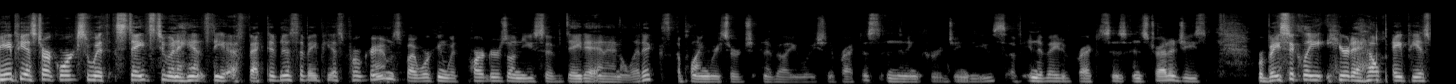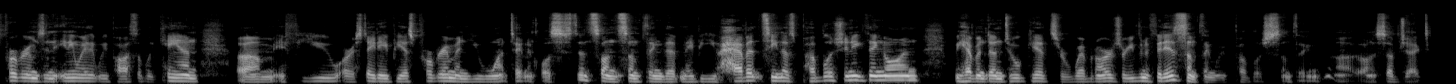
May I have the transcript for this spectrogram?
The APS TARC works with states to enhance the effectiveness of APS programs by working with partners on use of data and analytics, applying research and evaluation to practice, and then encouraging the use of innovative practices and strategies. We're basically here to help APS programs in any way that we possibly can. Um, if you are a state APS program and you want technical assistance on something that maybe you haven't seen us publish anything on, we haven't done toolkits or webinars, or even if it is something we've published something uh, on a subject,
